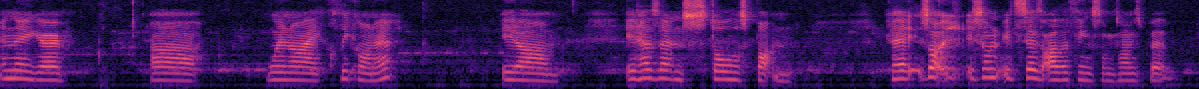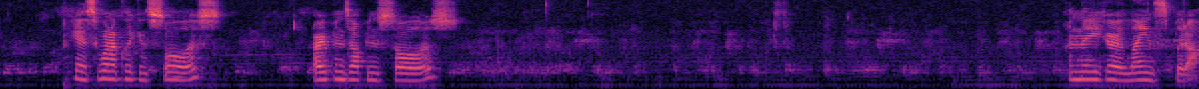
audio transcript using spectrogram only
and there you go. Uh, when I click on it, it um it has that install this button. Okay, so it, some it says other things sometimes, but yeah. So when I click install this, opens up Installous. And there you go, lane splitter.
